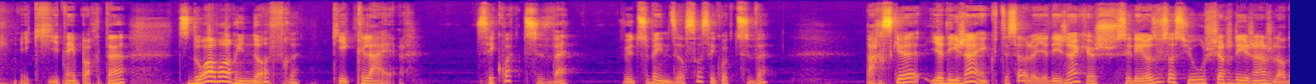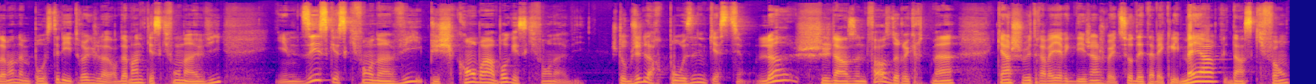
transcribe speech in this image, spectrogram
mais qui est important, tu dois avoir une offre qui est claire. C'est quoi que tu vends? Veux-tu bien me dire ça? C'est quoi que tu vends? Parce que il y a des gens, écoutez ça, il y a des gens que c'est les réseaux sociaux, je cherche des gens, je leur demande de me poster des trucs, je leur demande qu'est-ce qu'ils font dans la vie. Ils me disent qu'est-ce qu'ils font dans la vie, puis je comprends pas qu'est-ce qu'ils font dans la vie. Je suis obligé de leur poser une question. Là, je suis dans une phase de recrutement. Quand je veux travailler avec des gens, je veux être sûr d'être avec les meilleurs dans ce qu'ils font.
